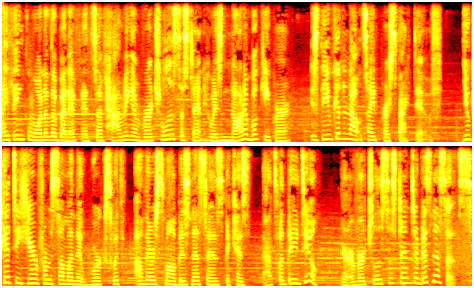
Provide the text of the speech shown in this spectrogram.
I think one of the benefits of having a virtual assistant who is not a bookkeeper is that you get an outside perspective. You get to hear from someone that works with other small businesses because that's what they do. They're a virtual assistant to businesses.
